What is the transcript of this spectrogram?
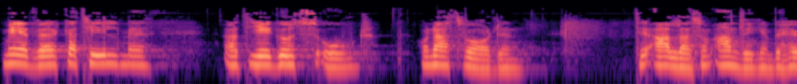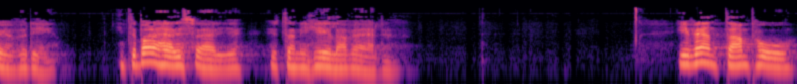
Medverka till med att ge Guds ord och nattvarden till alla som andligen behöver det. Inte bara här i Sverige utan i hela världen. I väntan på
